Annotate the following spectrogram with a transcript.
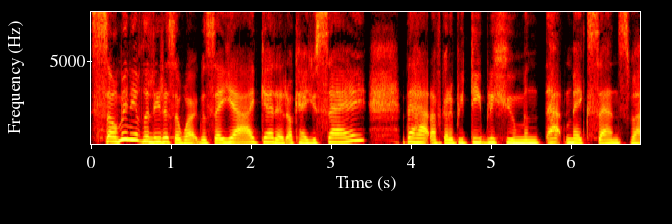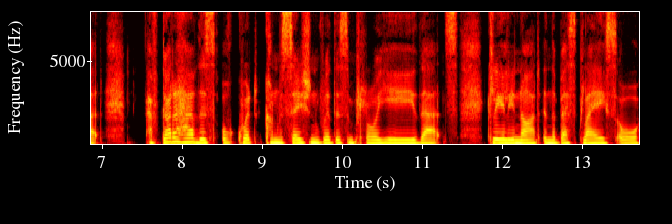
So many of the leaders at work will say, Yeah, I get it. Okay, you say that I've got to be deeply human. That makes sense. But I've got to have this awkward conversation with this employee that's clearly not in the best place, or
